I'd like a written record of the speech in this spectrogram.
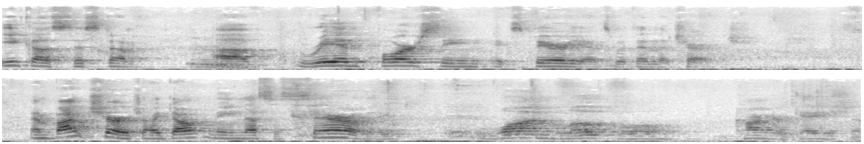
ecosystem mm. of reinforcing experience within the church. And by church, I don't mean necessarily one local congregation.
